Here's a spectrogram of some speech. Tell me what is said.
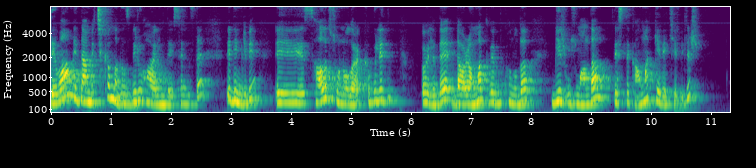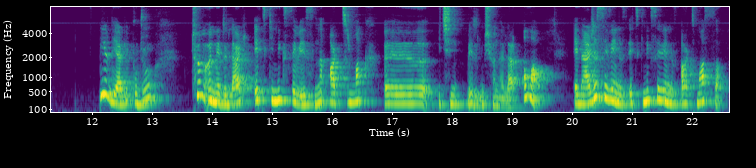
devam eden ve çıkamadığınız bir ruh halindeyseniz de dediğim gibi e, sağlık sorunu olarak kabul edip öyle de davranmak ve bu konuda bir uzmandan destek almak gerekebilir. Bir diğer ipucu tüm öneriler etkinlik seviyesini arttırmak e, için verilmiş öneriler. Ama enerji seviyeniz, etkinlik seviyeniz artmazsa,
